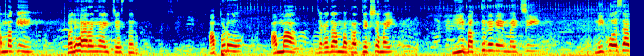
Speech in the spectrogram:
అమ్మకి బలిహారంగా ఇచ్చేస్తారు. అప్పుడు అమ్మ జగదాంబ ప్రత్యక్షమై ఈ భక్తుని నేను మెచ్చి నీకోసం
